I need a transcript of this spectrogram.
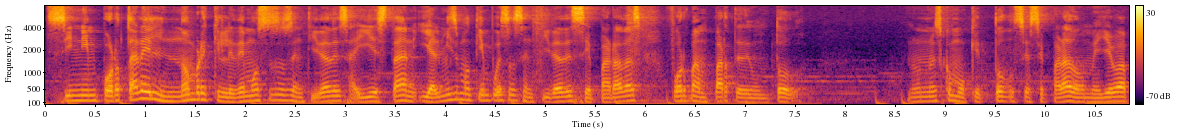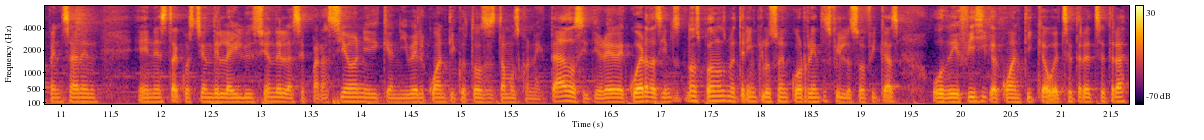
sin importar el nombre que le demos a esas entidades, ahí están. Y al mismo tiempo esas entidades separadas forman parte de un todo. No, no es como que todo sea separado. Me lleva a pensar en, en esta cuestión de la ilusión de la separación y que a nivel cuántico todos estamos conectados y teoría de cuerdas. Y entonces nos podemos meter incluso en corrientes filosóficas o de física cuántica o etcétera, etcétera.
